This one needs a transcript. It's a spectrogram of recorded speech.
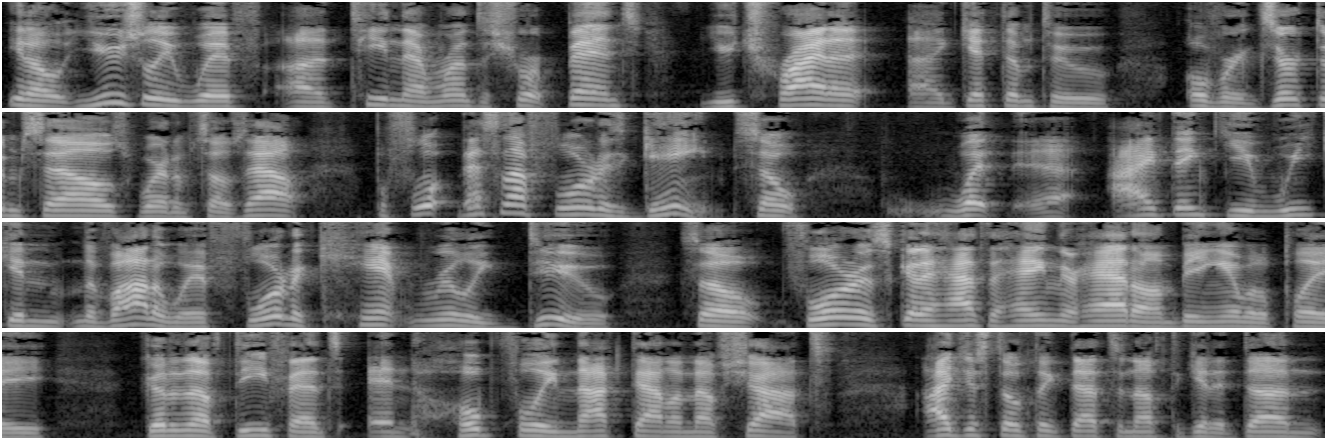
you know, usually with a team that runs a short bench, you try to uh, get them to overexert themselves, wear themselves out. But that's not Florida's game. So what uh, I think you weaken Nevada with, Florida can't really do. So Florida's going to have to hang their hat on being able to play good enough defense and hopefully knock down enough shots I just don't think that's enough to get it done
